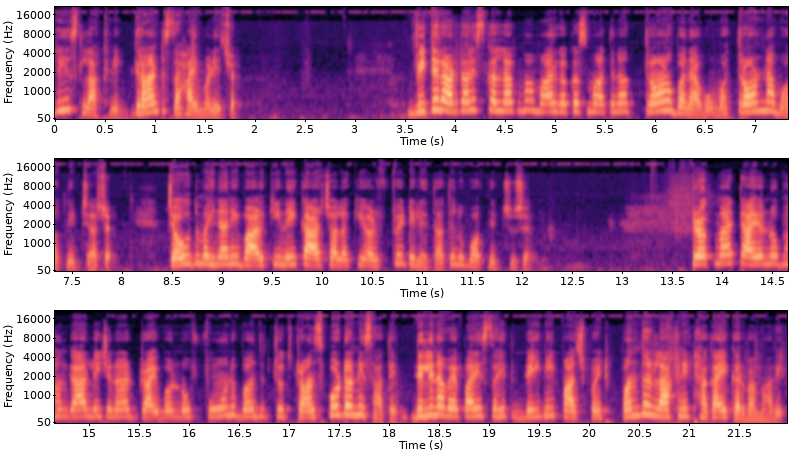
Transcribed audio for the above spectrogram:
ત્રીસ લાખની ગ્રાન્ટ સહાય મળી છે. વીતેલ અડતાલીસ કલાકમાં માર્ગ અકસ્માતના ત્રણ બનાવોમાં ત્રણના મોત નીપજ્યા છે. ચૌદ મહિનાની બાળકીને કાર ચાલકે અડફેટે લેતા તેનું મોત નીપજ્યું છે. ટ્રકમાં ટાયરનો ભંગાર લઈ જનાર ડ્રાઈવરનો ફોન બંધ જો ટ્રાન્સપોર્ટરની સાથે દિલ્હીના વેપારી સહિત બેની પાંચ પોઈન્ટ પંદર લાખની ઠગાઈ કરવામાં આવી.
